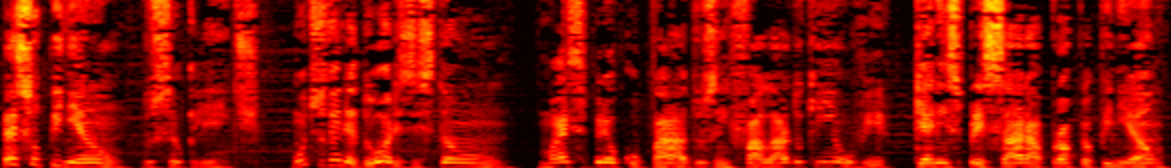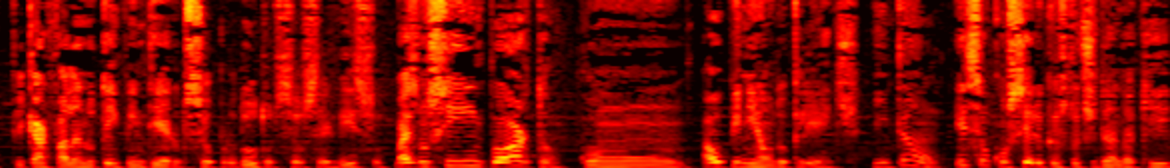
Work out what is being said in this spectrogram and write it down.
Peça opinião do seu cliente. Muitos vendedores estão mais preocupados em falar do que em ouvir. Querem expressar a própria opinião, ficar falando o tempo inteiro do seu produto, do seu serviço, mas não se importam com a opinião do cliente. Então, esse é o conselho que eu estou te dando aqui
